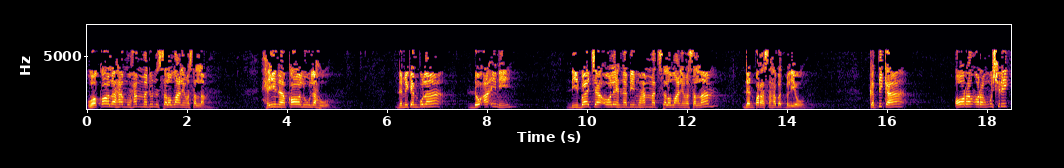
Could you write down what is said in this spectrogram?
Wa qalaha Muhammadun sallallahu alaihi wasallam hina qalu lahu. Demikian pula doa ini dibaca oleh Nabi Muhammad wasallam dan para sahabat beliau. Ketika orang-orang musyrik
